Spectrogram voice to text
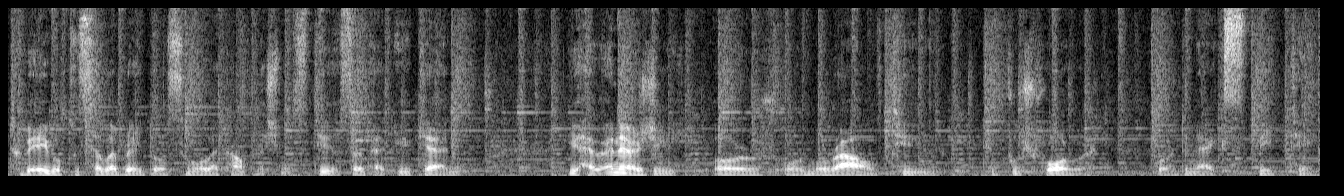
to be able to celebrate those small accomplishments too, so that you can, you have energy or, or morale to, to push forward for the next big thing.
